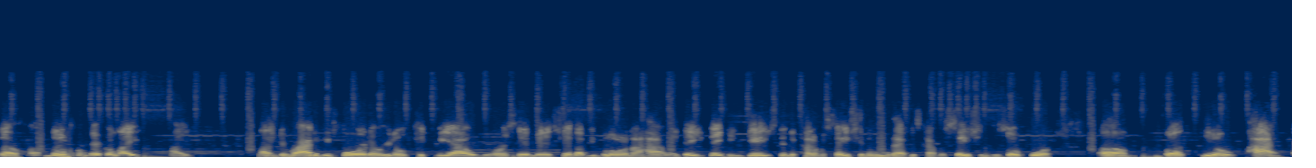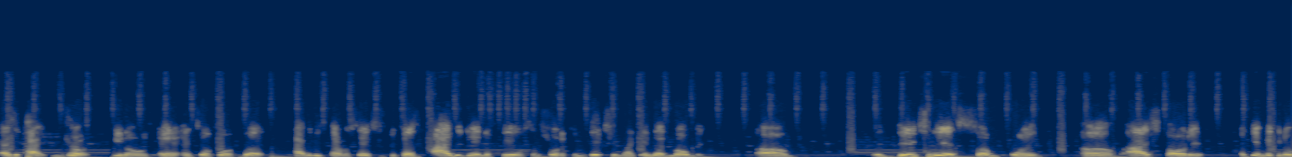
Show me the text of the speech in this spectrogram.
enough, none of them ever like like like derided me for it or you know kicked me out or said man shut up you blowing a hot like they they engaged in the conversation and we would have these conversations and so forth um but you know high as a kite drunk you know and, and so forth but having these conversations because i began to feel some sort of conviction like in that moment um eventually at some point um i started again making a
